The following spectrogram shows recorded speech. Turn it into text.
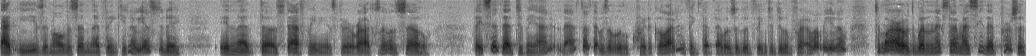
at ease, and all of a sudden I think, you know, yesterday in that uh, staff meeting at Spirit Rock, so and so, they said that to me. I, I, thought that was a little critical. I didn't think that that was a good thing to do in front of, well, you know, tomorrow, when the next time I see that person,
